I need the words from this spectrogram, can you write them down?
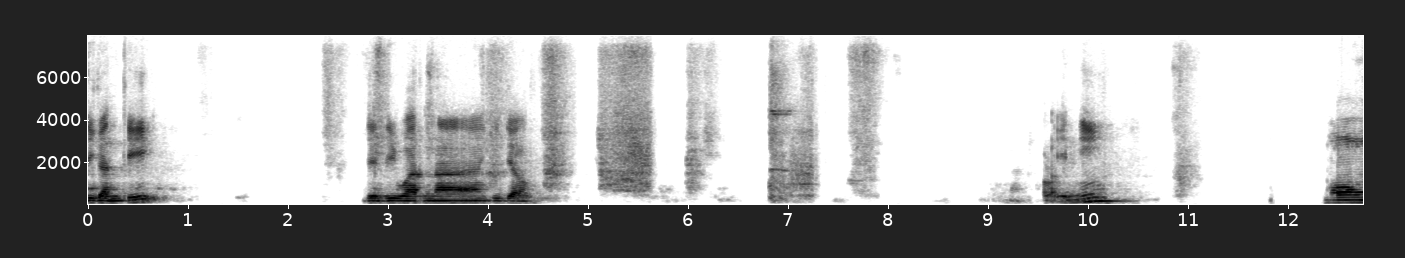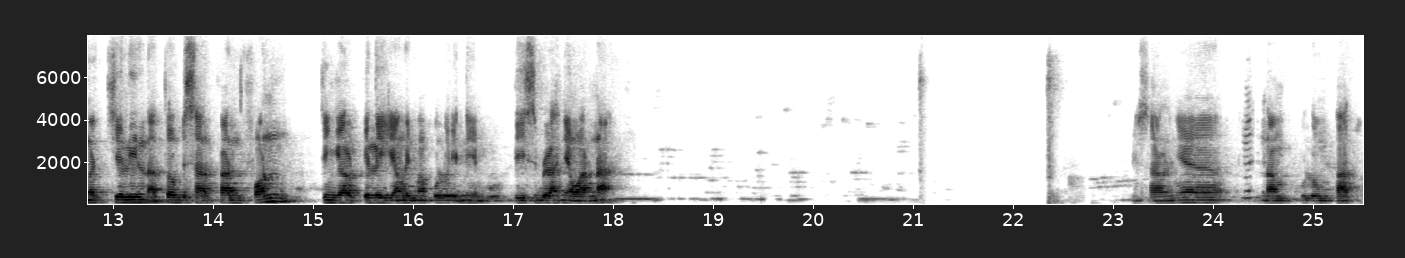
diganti jadi warna hijau. Nah, kalau ini mau ngecilin atau besarkan font, tinggal pilih yang 50 ini, Bu. Di sebelahnya warna. Misalnya 64.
